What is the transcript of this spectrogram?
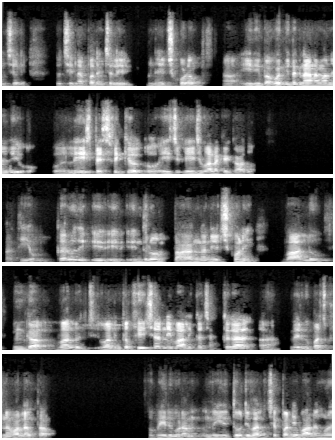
నుంచి వెళ్ళి సో చిన్నప్పటి నుంచి వెళ్ళి నేర్చుకోవడం ఇది భగవద్గీత జ్ఞానం అనేది ఓన్లీ స్పెసిఫిక్ ఏజ్ ఏజ్ వాళ్ళకే కాదు. ప్రతి ఒక్కరూ ఇందులో భాగంగా నేర్చుకొని వాళ్ళు ఇంకా వాళ్ళు వాళ్ళు ఇంకా ఫ్యూచర్ని వాళ్ళు ఇంకా చక్కగా మెరుగుపరుచుకునే వాళ్ళు అవుతారు. సో మీరు కూడా మీ తోటి వాళ్ళకి చెప్పండి వాళ్ళని కూడా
